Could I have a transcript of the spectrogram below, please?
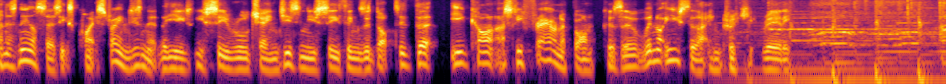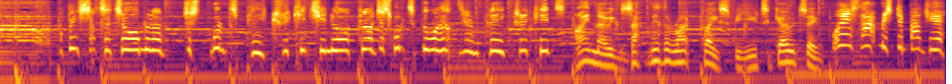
And as Neil says, it's quite strange, isn't it, that you, you see rule changes and you see things adopted that you can't actually frown upon because uh, we're not used to that in cricket, really. Been sat at home and I just want to play cricket, you know. I just want to go out there and play cricket. I know exactly the right place for you to go to. Where's that, Mr. Badger?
